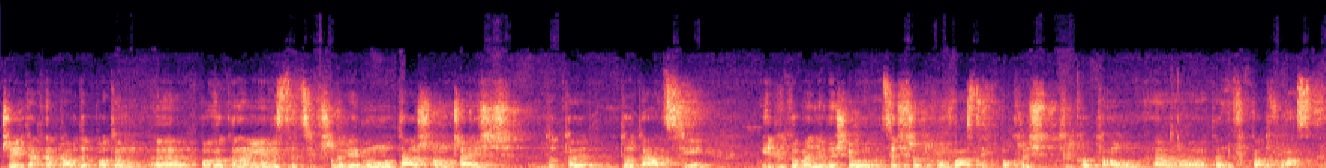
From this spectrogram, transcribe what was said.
czyli tak naprawdę potem e, po wykonaniu inwestycji przelewiemy mu dalszą część dota- dotacji i tylko będzie musiał ze środków własnych pokryć tylko tą, e, ten wkład własny.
